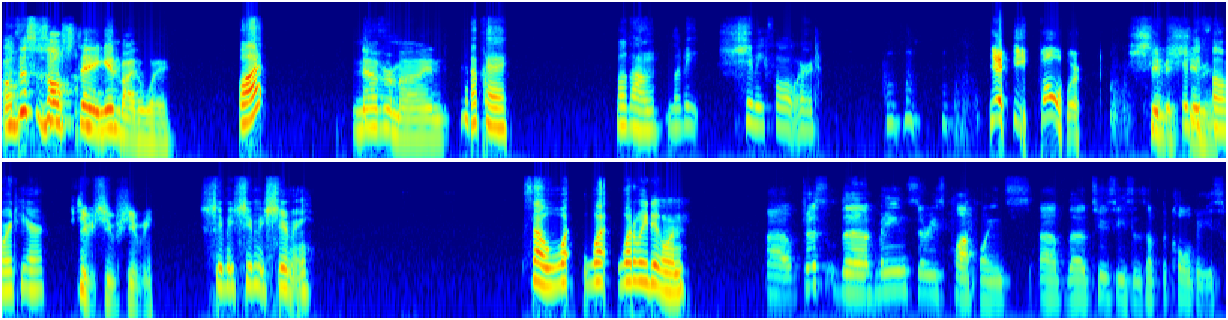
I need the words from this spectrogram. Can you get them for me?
Oh, this is all staying in, by the way. What? Never mind. Okay. Hold on. Let me shimmy forward. Yeah, forward. Shimmy, Shimmy shimmy. forward here. Shimmy, shimmy, shimmy. Shimmy, shimmy, shimmy. So what what what are we doing? Uh, just the main series plot points of the two seasons of the Colbys.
